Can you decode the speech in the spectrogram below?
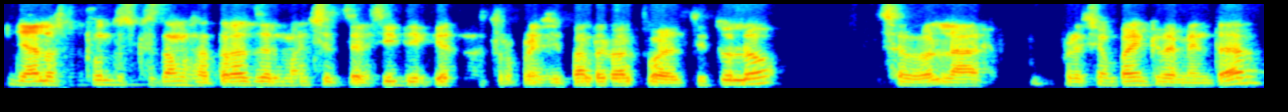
ya los puntos que estamos atrás del Manchester City, que es nuestro principal rival por el título, se, la presión va a incrementar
